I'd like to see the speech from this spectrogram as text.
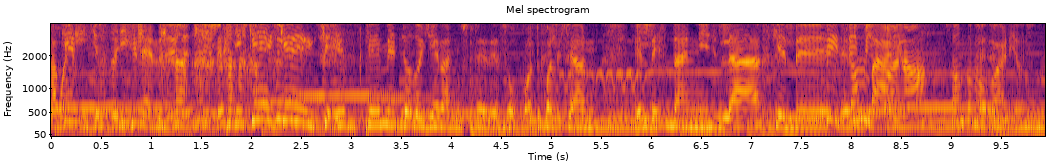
Ah, bueno, Y yo soy sí, chilena. de Chile. ¿Y qué, qué, qué, qué método llevan ustedes? ¿O cuál- cuáles sean el de Stanislavski, el de... Sí, el son varios. Son como varios. ¿no?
